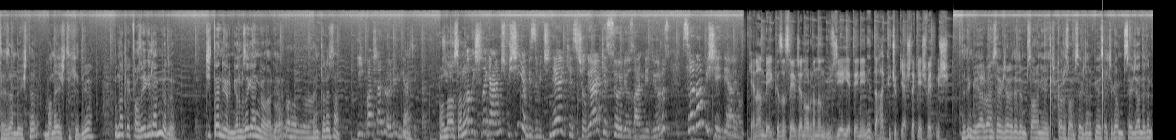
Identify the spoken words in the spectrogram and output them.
teyzem de işte bana eşlik ediyor. Bunlar pek fazla ilgilenmiyordu. Cidden diyorum yanımıza gelmiyorlardı ya. Allah Allah. Enteresan. İlk başlarda öyleydi gerçekten. Ondan sonra Alışıla gelmiş bir şey ya bizim için. Herkes çalıyor, herkes söylüyor zannediyoruz. Sıradan bir şeydi yani. Kenan Bey kızı Sevcan Orhan'ın müziğe yeteneğini daha küçük yaşta keşfetmiş. Dedim ki eğer ben Sevcan'ı dedim sahneye çıkarırsam, Sevcan'ı piyasaya çıkarsam Sevcan dedim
